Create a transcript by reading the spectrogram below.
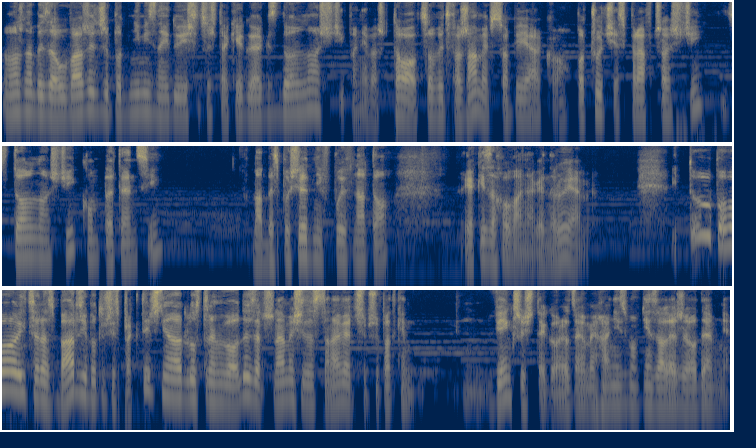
można by zauważyć, że pod nimi znajduje się coś takiego jak zdolności, ponieważ to, co wytwarzamy w sobie jako poczucie sprawczości, zdolności, kompetencji, ma bezpośredni wpływ na to, jakie zachowania generujemy. I tu powoli coraz bardziej, bo to już jest praktycznie nad lustrem wody, zaczynamy się zastanawiać, czy przypadkiem większość tego rodzaju mechanizmów nie zależy ode mnie.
